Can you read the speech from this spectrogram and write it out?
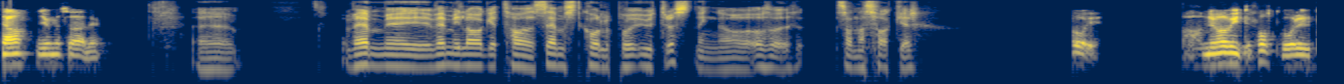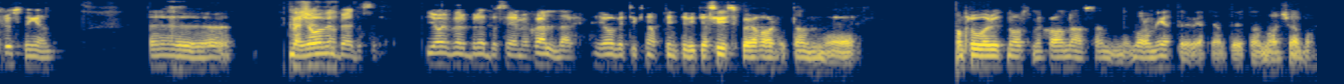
Ja, jo men så är det. Eh, Vem, vem i laget har sämst koll på utrustning och, och sådana saker? Ja, nu har vi inte fått vår utrustning än. Det Men jag är väl beredd att se, jag är väl beredd att se mig själv där. Jag vet ju knappt inte vilka skridskor jag har utan eh, man provar ut några som är sköna, sen vad de heter vet jag inte utan man kör bara.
